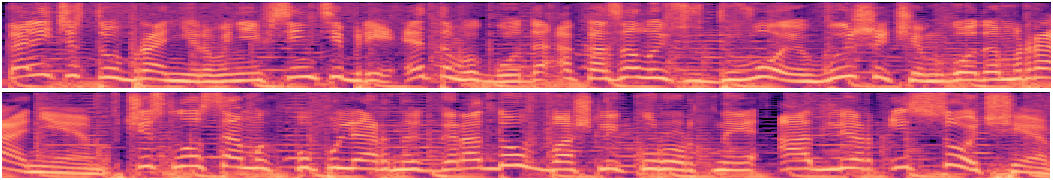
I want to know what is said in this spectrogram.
Количество бронирований в сентябре этого года оказалось вдвое выше, чем годом ранее. В число самых популярных городов вошли курортные Адлер и Сочи.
